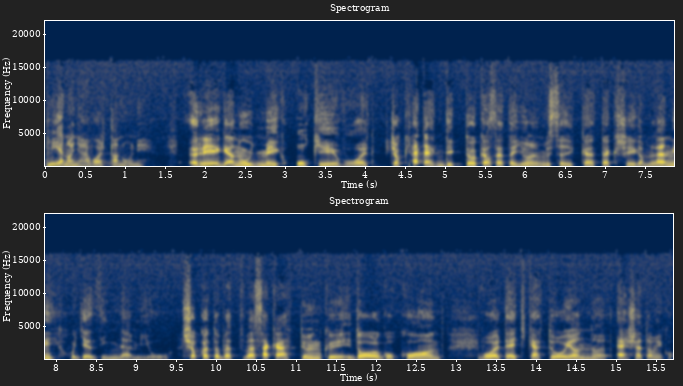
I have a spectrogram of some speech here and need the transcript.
Milyen anyával tanulni? Régen úgy még oké okay volt, csak hetediktől kezdett egy olyan visszaikkeltegségem lenni, hogy ez így nem jó. Sokkal többet veszekedtünk dolgokon, volt egy-kettő olyan eset, amikor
